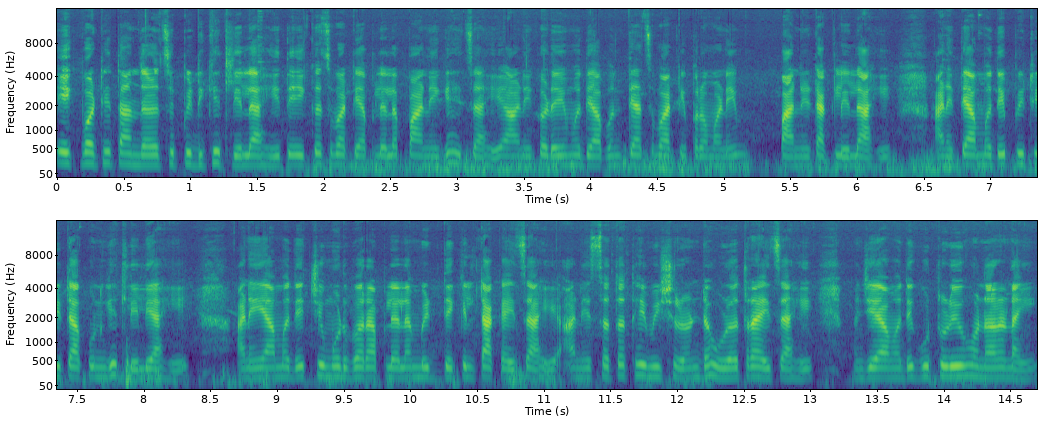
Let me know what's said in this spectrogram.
एक वाटी तांदळाचं पीठ घेतलेलं आहे ते एकच वाटी आपल्याला पाणी घ्यायचं आहे आणि कढईमध्ये आपण त्याच वाटीप्रमाणे पाणी टाकलेलं आहे आणि त्यामध्ये पिठी टाकून घेतलेली आहे आणि यामध्ये चिमूटभर आपल्याला मीठ देखील टाकायचं आहे आणि सतत हे मिश्रण ढवळत राहायचं आहे म्हणजे यामध्ये गुठळी होणार नाही.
